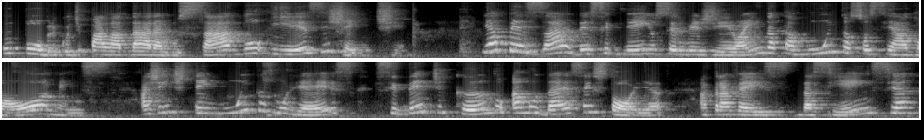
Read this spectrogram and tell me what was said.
um público de paladar aguçado e exigente. E apesar desse meio cervejeiro ainda estar tá muito associado a homens, a gente tem muitas mulheres se dedicando a mudar essa história através da ciência,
